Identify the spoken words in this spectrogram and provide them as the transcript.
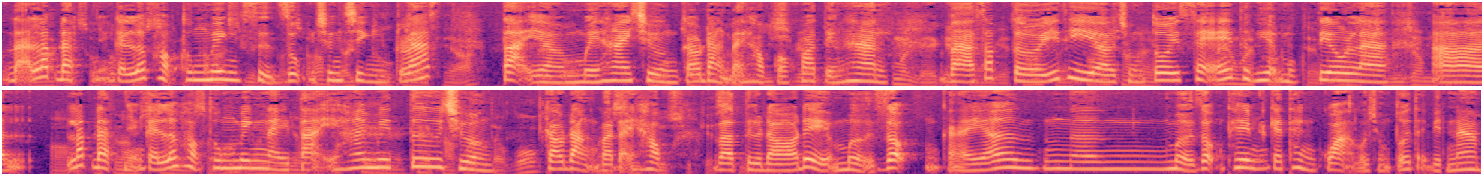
đã lắp đặt những cái lớp học thông minh sử dụng chương trình Class tại 12 trường cao đẳng đại học có khoa tiếng Hàn và sắp tới thì chúng tôi sẽ thực hiện mục tiêu là lắp đặt những cái lớp học thông minh này tại 24 trường cao đẳng và đại học và từ đó để mở rộng cái mở rộng thêm những cái thành quả của chúng tôi tại Việt Nam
